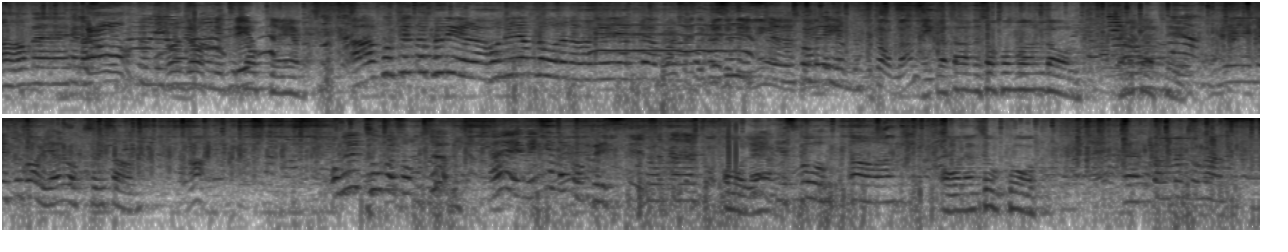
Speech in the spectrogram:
Ja, med hela sekunder. 183. Klockrent. Ja, fortsätt applådera. Håll i applåderna. Hörni, som precis nu kommer på tavlan. Niklas Andersson från Mölndal. Nummer 30. Det är göteborgare också i stan. Och nu är Thomas Holmström. Här är min gamla kompis från Åle. Häggesbo. Ja, Ålens OK. välkommen Thomas.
